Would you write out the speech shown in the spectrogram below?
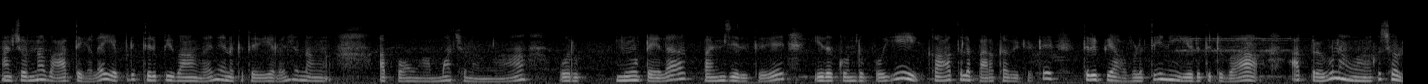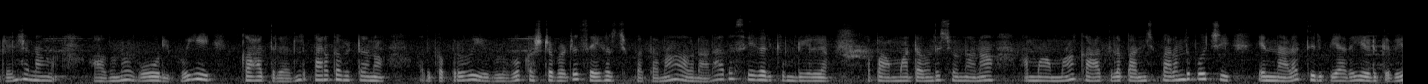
நான் சொன்ன வார்த்தைகளை எப்படி திருப்பி வாங்கன்னு எனக்கு தெரியலைன்னு சொன்னாங்களாம். அப்போ அவங்க அம்மா சொன்னாங்களாம் ஒரு மூட்டையில் பஞ்சு இருக்குது இதை கொண்டு போய் காற்றுல பறக்க விட்டுட்டு திருப்பி அவ்வளோத்தையும் நீ எடுத்துகிட்டு வா. அப்புறம் நான் உனக்கு சொல்கிறேன்னு சொன்னாங்களாம். அவனும் ஓடி போய் காற்றுலேருந்து பறக்க விட்டானான் அதுக்கப்புறம் எவ்வளவோ கஷ்டப்பட்டு சேகரித்து பார்த்தானா அவனால் அதை சேகரிக்க முடியலையா? அப்போ அம்மாட்ட வந்து சொன்னானா அம்மா அம்மா காற்றுல பஞ்சு பறந்து போச்சு. என்னால் திருப்பி அதை எடுக்கவே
